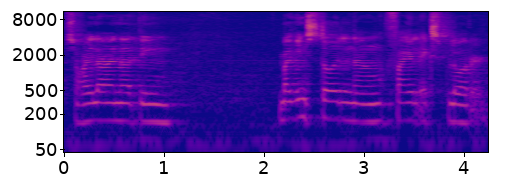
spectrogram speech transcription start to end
So, kailangan nating mag-install ng File Explorer.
